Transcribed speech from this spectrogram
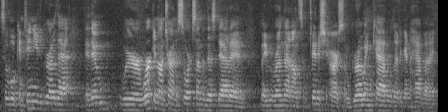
So we'll continue to grow that. And then we're working on trying to sort some of this data and maybe run that on some finish or some growing cattle that are going to have a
